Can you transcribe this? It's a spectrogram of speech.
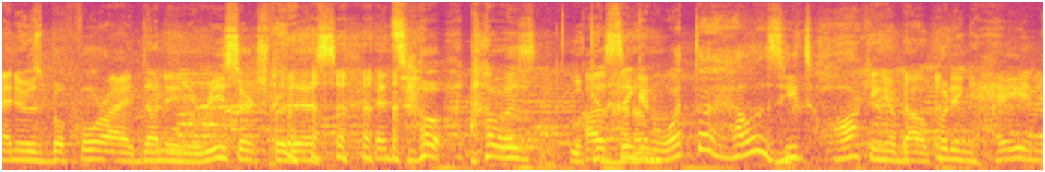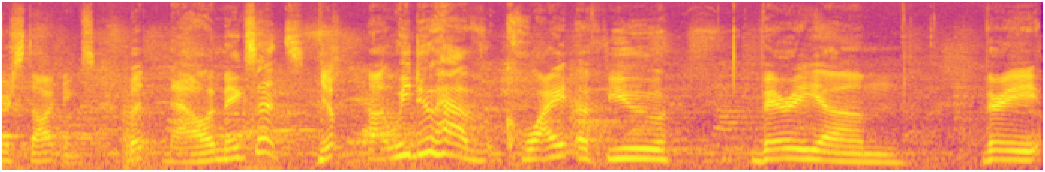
and it was before I had done any research for this. and so I was, I was thinking, him. what the hell is he talking about putting hay in your stockings? But now it makes sense. Yep. Uh, we do have quite a few very. Um, very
